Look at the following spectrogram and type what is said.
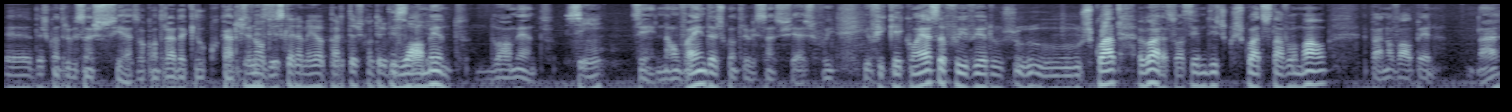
uh, das contribuições sociais, ao contrário daquilo que o Carlos Eu não disse, disse que era a maior parte das contribuições. Do aumento, do aumento. Sim. Sim, não vem das contribuições sociais. Fui, eu fiquei com essa, fui ver os, os quadros. Agora, se você me diz que os quadros estavam mal, pá, não vale a pena. É?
